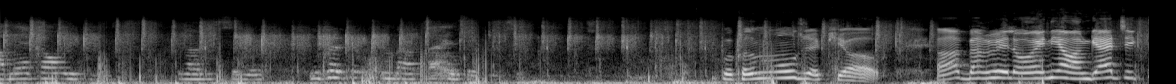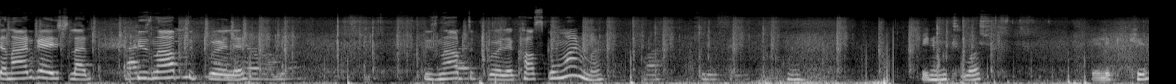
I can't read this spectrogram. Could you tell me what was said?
Ya MK12. Birazcık seviyorum. Yukarı tarafında hatta en sevdiğim. Bakalım ne olacak ya. Ya ben böyle oynayamam gerçekten arkadaşlar. Biz ne yaptık böyle? Biz ne yaptık böyle? Kaskın var mı? Var. Benim 3 var. Yelek 2.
